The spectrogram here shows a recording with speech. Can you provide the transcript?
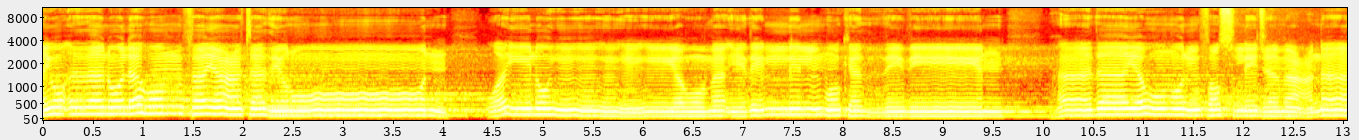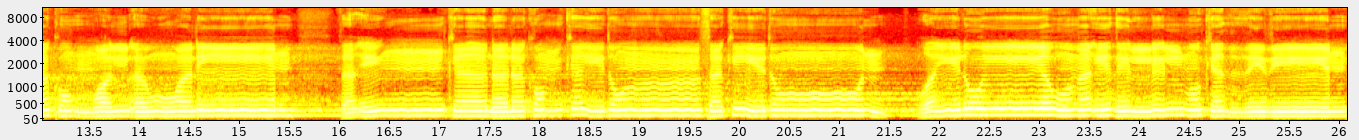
يؤذن لهم فيعتذرون. ويل يومئذ للمكذبين. هذا يوم الفصل جمعناكم والأولين. فإن كان لكم كيد فكيدون. ويل يومئذ للمكذبين.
